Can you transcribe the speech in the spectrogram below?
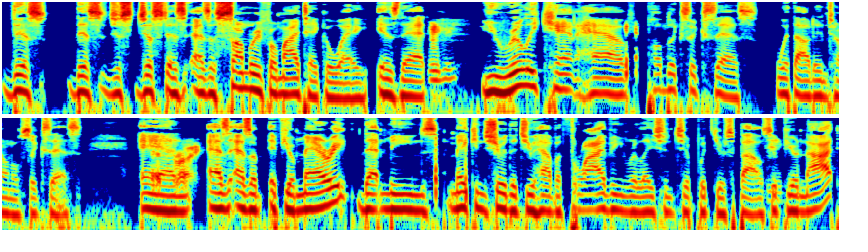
this, this just, just as, as a summary for my takeaway is that mm-hmm you really can't have public success without internal success. And right. as as a if you're married, that means making sure that you have a thriving relationship with your spouse. Mm-hmm. If you're not,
